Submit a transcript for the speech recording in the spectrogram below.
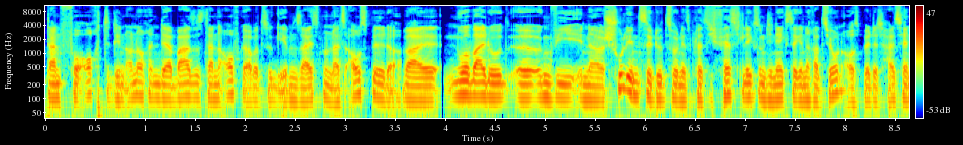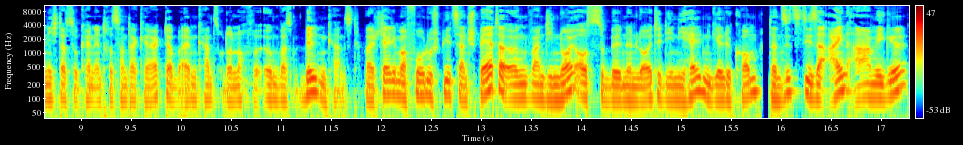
dann vor Ort den auch noch in der Basis deine Aufgabe zu geben, sei es nun als Ausbilder. Weil nur weil du äh, irgendwie in einer Schulinstitution jetzt plötzlich festlegst und die nächste Generation ausbildet, heißt ja nicht, dass du kein interessanter Charakter bleiben kannst oder noch für irgendwas bilden kannst. Weil stell dir mal vor, du spielst dann später irgendwann die neu auszubildenden Leute, die in die Heldengilde kommen, dann sitzt dieser einarmige,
